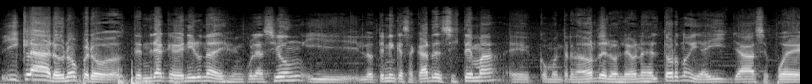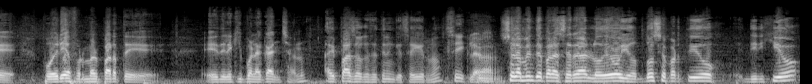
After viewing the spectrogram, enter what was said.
Y claro, ¿no? Pero tendría que venir una desvinculación y lo tienen que sacar del sistema eh, como entrenador de los Leones del Torno y ahí ya se puede, podría formar parte eh, del equipo en la cancha, ¿no? Hay pasos que se tienen que seguir, ¿no? Sí, claro. Claro. Solamente para cerrar lo de Hoyo, 12 partidos dirigió,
